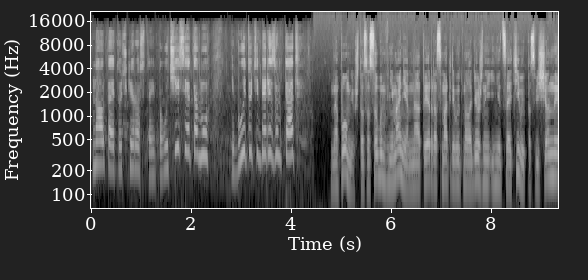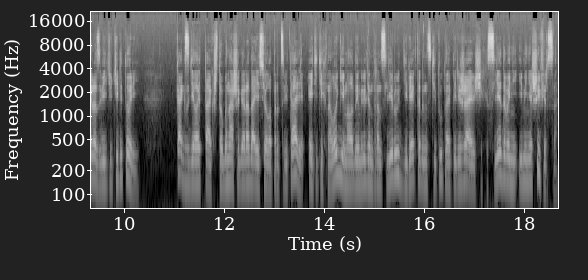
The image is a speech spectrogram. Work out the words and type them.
на Алтай точки роста и получись этому, и будет у тебя результат. Напомню, что с особым вниманием на АТР рассматривают молодежные инициативы, посвященные развитию территорий. Как сделать так, чтобы наши города и села процветали, эти технологии молодым людям транслирует директор Института опережающих исследований имени Шиферса,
